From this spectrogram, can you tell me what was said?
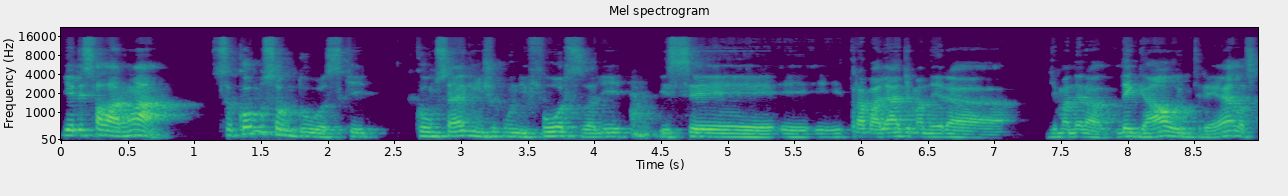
E eles falaram: ah, como são duas que conseguem unir forças ali e ser e, e trabalhar de maneira de maneira legal entre elas,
